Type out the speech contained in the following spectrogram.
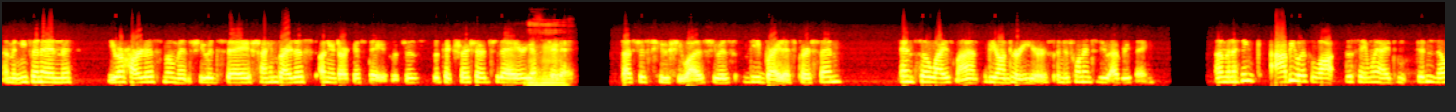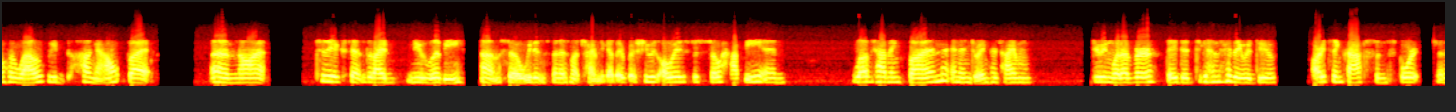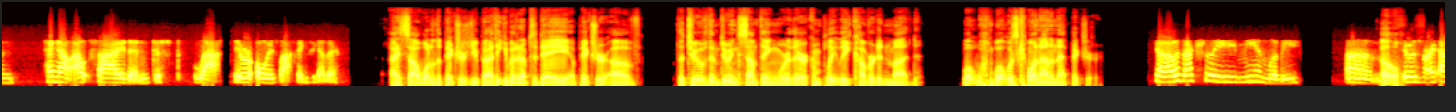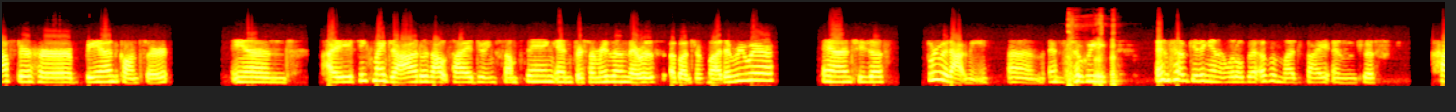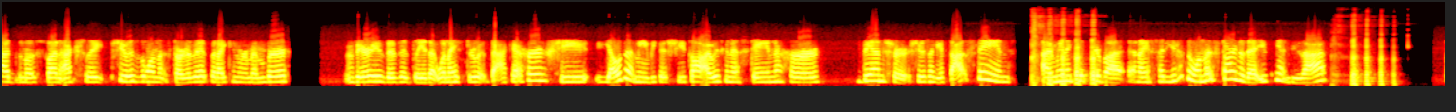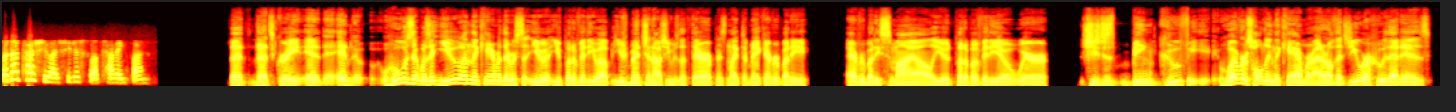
I mean, even in your hardest moments, she would say, shine brightest on your darkest days, which is the picture I showed today or Mm-hmm. yesterday. That's just who she was. She was the brightest person and so wise beyond her years and just wanted to do everything. Um, and I think Abby was a lot the same way. I didn't, didn't know her well. We'd hung out, but um, not to the extent that I knew Libby. Um, so we didn't spend as much time together. But she was always just so happy and loved having fun and enjoying her time doing whatever they did together. They would do arts and crafts and sports and hang out outside and just laugh. They were always laughing together. I saw one of the pictures you put. I think you put it up today. A picture of the two of them doing something where they're completely covered in mud. What what was going on in that picture? Yeah, that was actually me and Libby. Um, Oh. It was right after her band concert. And I think my dad was outside doing something, and for some reason there was a bunch of mud everywhere. And she just threw it at me. Um, and so we ended up getting in a little bit of a mud fight and just had the most fun. Actually, she was the one that started it, but I can remember very vividly that when I threw it back at her, she yelled at me because she thought I was going to stain her band shirt. She was like, if that stains, I'm going to kick your butt. And I said, you're the one that started it. You can't do that. but that's how she was. She just loved having fun. That that's great. And, and who was it? Was it you on the camera? There was you. You put a video up. You mentioned how she was a therapist and like to make everybody everybody smile. You had put up a video where she's just being goofy. Whoever's holding the camera, I don't know if that's you or who that is,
